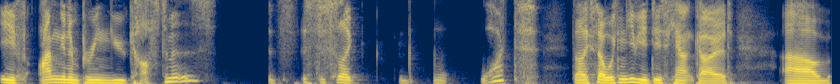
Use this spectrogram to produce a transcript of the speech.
if I'm gonna bring you customers? It's it's just like what? They're like so we can give you a discount code. Um,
